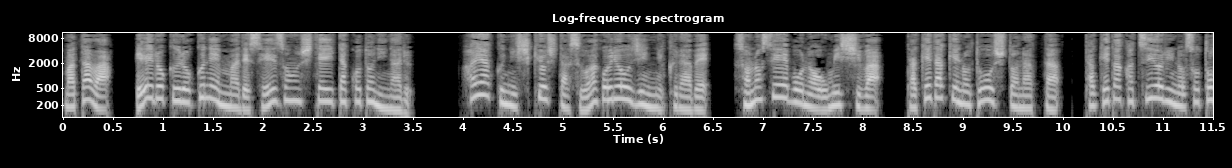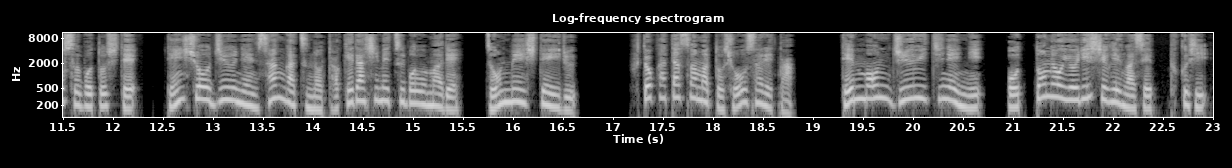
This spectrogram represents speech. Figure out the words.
または永禄6年まで生存していたことになる。早くに死去した諏訪御領人に比べ、その聖母のおみ氏は、武田家の当主となった武田勝頼の外祖母として、天正10年3月の武田死滅亡まで存命している。太方様と称された。天文11年に夫の頼重が切腹し、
